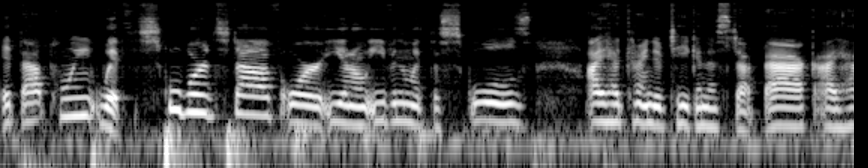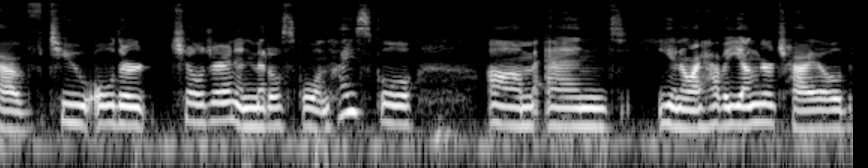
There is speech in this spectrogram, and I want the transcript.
at that point with school board stuff, or you know, even with the schools. I had kind of taken a step back. I have two older children in middle school and high school, um, and you know, I have a younger child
